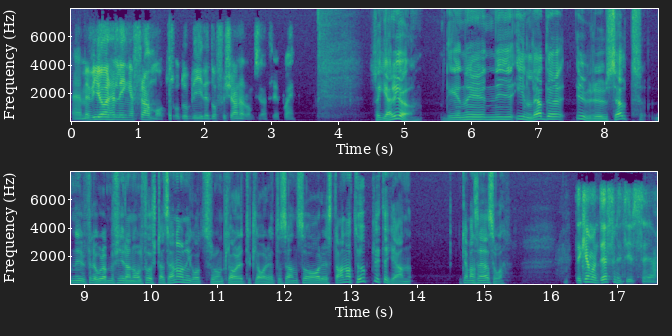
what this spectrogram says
Men vi gör heller inget framåt och då blir det, då förtjänar de sina tre poäng. Så är det ju. Det är, ni, ni inledde uruselt. Ni förlorade med 4-0 första, sen har ni gått från klarhet till klarhet och sen så har det stannat upp lite grann. Kan man säga så? Det kan man definitivt säga.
